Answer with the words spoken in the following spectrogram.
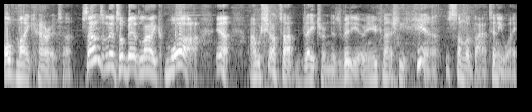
of my character. Sounds a little bit like moi. Yeah, I will shut up later in this video and you can actually hear some of that anyway.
